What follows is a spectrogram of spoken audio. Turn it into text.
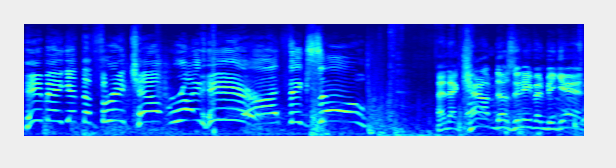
He may get the three count right here. I think so. And the count doesn't even begin.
